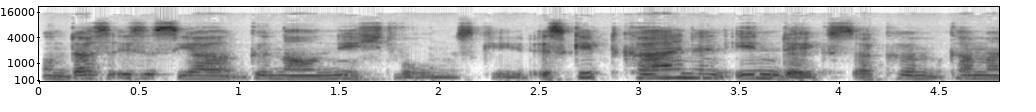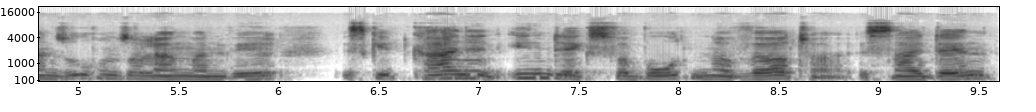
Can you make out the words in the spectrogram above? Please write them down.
Und das ist es ja genau nicht, worum es geht. Es gibt keinen Index, da kann, kann man suchen, solange man will. Es gibt keinen Index verbotener Wörter, es sei denn,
